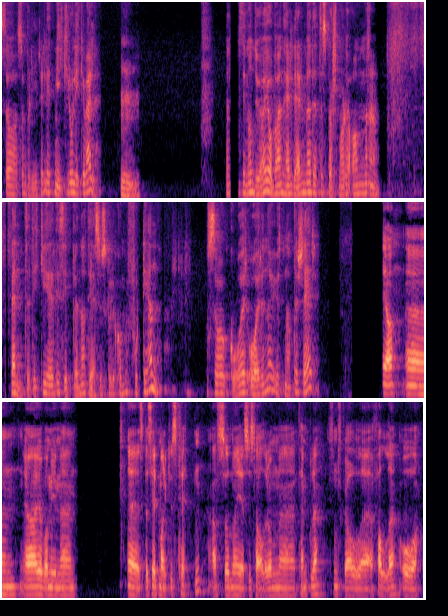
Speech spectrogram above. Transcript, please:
så, så blir det litt mikro likevel. Mm. Men Simon, du har jobba en hel del med dette spørsmålet om ja. Ventet ikke disiplene at Jesus skulle komme fort igjen? Og så går årene uten at det skjer? Ja, eh, jeg har jobba mye med eh, spesielt Markus 13, altså når Jesus taler om eh, tempelet som skal falle, og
